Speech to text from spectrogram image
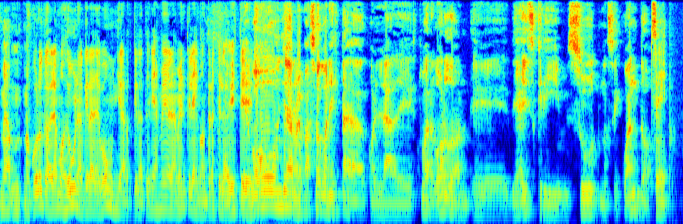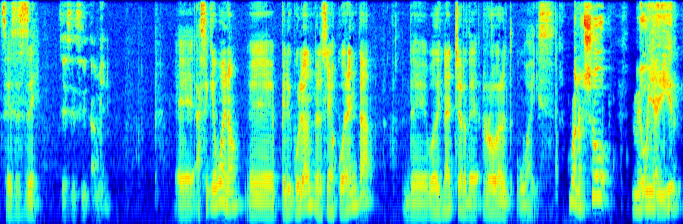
me, me acuerdo que hablamos de una que era de Boneyard, que la tenías medio en la mente, la encontraste, la viste. De Boneyard me pasó con esta, con la de Stuart Gordon, eh, de Ice Cream Suit, no sé cuánto. Sí, sí, sí, sí. sí, sí, sí, también. Eh, así que bueno, eh, peliculón de los años 40 de Body Snatcher de Robert Wise. Bueno, yo me voy a ir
